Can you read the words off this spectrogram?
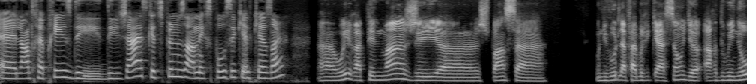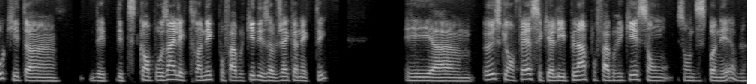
euh, l'entreprise des, gens. Est-ce que tu peux nous en exposer quelques-uns? Euh, oui, rapidement, euh, je pense au niveau de la fabrication, il y a Arduino qui est un des, petits composants électroniques pour fabriquer des objets connectés. Et eux, ce qu'ils ont fait, c'est que les plans pour fabriquer sont, sont disponibles.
